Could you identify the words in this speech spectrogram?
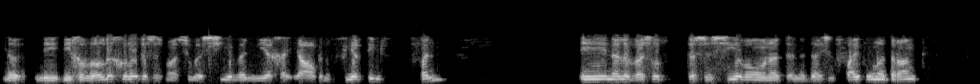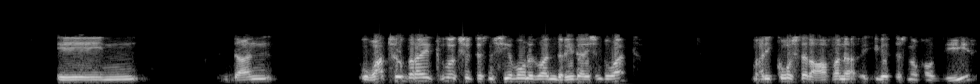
Nou die die gewilde grootte is maar so 7, 9, 11 en 14 vind en hulle wissel tussen 700 en 1500 rand. En dan wat verbruik ook so tussen 700 watt en 3000 watt. Maar die koste daarvan jy weet is nogal duur.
